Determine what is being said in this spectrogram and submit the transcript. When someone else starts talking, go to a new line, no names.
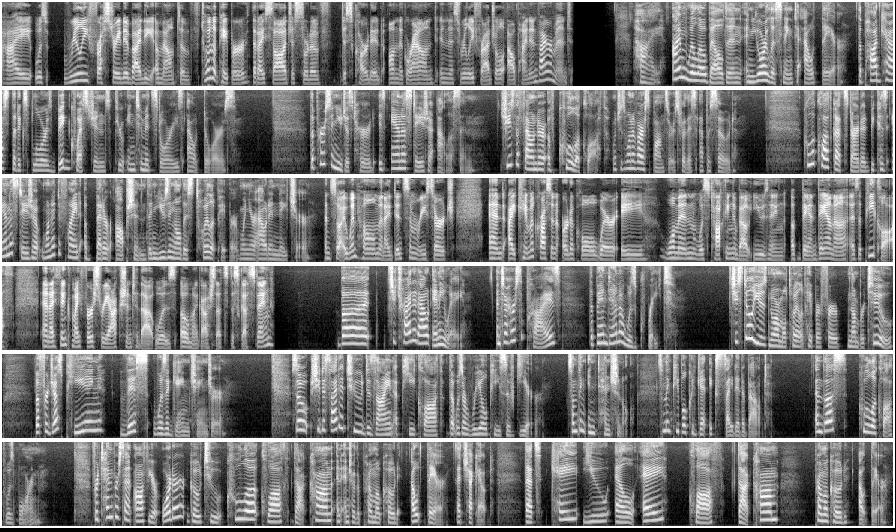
I was really frustrated by the amount of toilet paper that I saw just sort of discarded on the ground in this really fragile alpine environment.
Hi, I'm Willow Belden, and you're listening to Out There, the podcast that explores big questions through intimate stories outdoors. The person you just heard is Anastasia Allison. She's the founder of Kula Cloth, which is one of our sponsors for this episode. Kula Cloth got started because Anastasia wanted to find a better option than using all this toilet paper when you're out in nature.
And so I went home and I did some research and I came across an article where a woman was talking about using a bandana as a pee cloth. And I think my first reaction to that was, oh my gosh, that's disgusting.
But she tried it out anyway. And to her surprise, the bandana was great. She still used normal toilet paper for number two, but for just peeing, this was a game changer. So she decided to design a pee cloth that was a real piece of gear, something intentional, something people could get excited about. And thus, Kula Cloth was born. For 10% off your order, go to kulacloth.com and enter the promo code out there at checkout. That's K U L A cloth.com, promo code out there.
